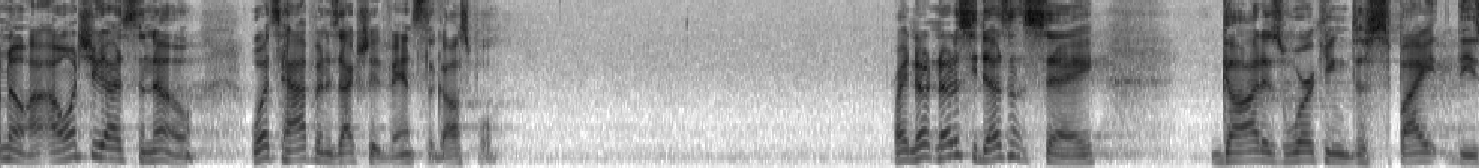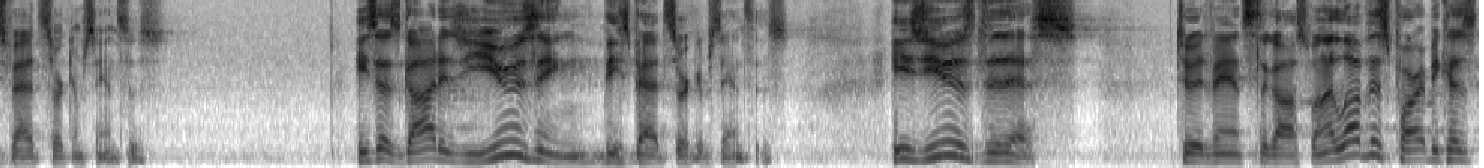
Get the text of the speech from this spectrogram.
no, I want you guys to know what's happened is actually advanced the gospel. Right? Notice he doesn't say God is working despite these bad circumstances. He says God is using these bad circumstances. He's used this to advance the gospel. And I love this part because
